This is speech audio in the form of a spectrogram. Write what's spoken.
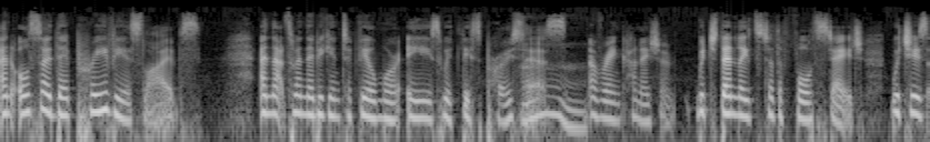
and also their previous lives. And that's when they begin to feel more ease with this process ah. of reincarnation, which then leads to the fourth stage, which is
